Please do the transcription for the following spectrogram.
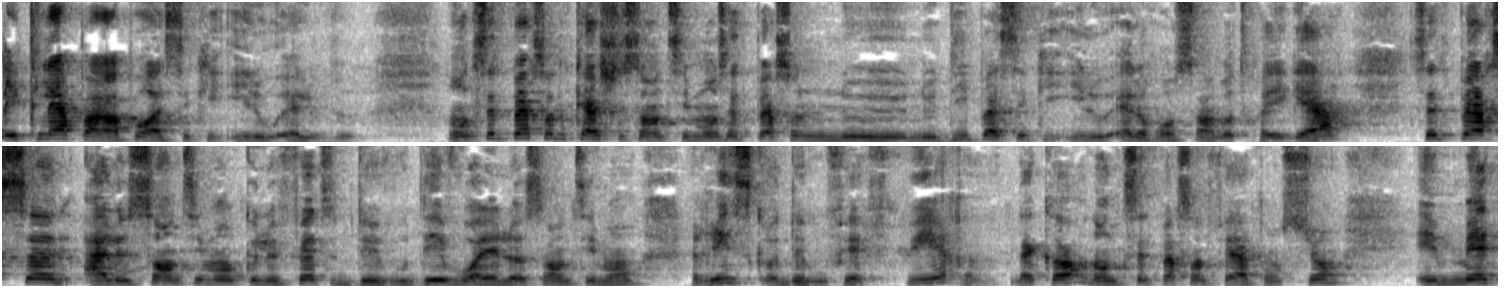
est clair par rapport à ce qu'il ou elle veut. Donc cette personne cache ses sentiments, cette personne ne, ne dit pas ce qu'il ou elle ressent à votre égard. Cette personne a le sentiment que le fait de vous dévoiler le sentiment risque de vous faire fuir, d'accord? Donc cette personne fait attention et met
